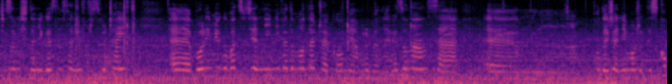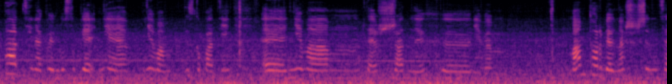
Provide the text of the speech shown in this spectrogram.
czasami się do niego jestem w stanie już przyzwyczaić. E, boli mnie głowa codziennie, nie wiadomo dlaczego. Miałam robione rezonanse, em, podejrzenie może dyskopatii na kręgosłupie. Nie, nie mam dyskopatii. E, nie mam też żadnych, e, nie wiem, mam torbiel na szyszynce,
